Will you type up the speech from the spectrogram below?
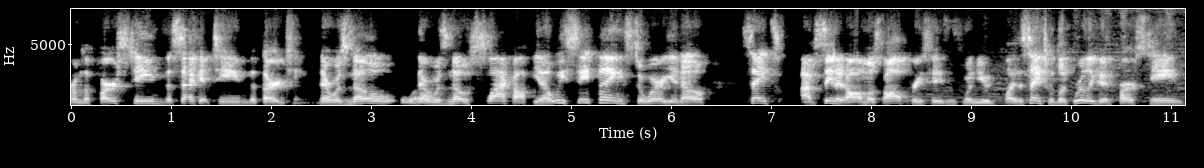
from the first team, the second team, the third team. There was no wow. there was no slack off. You know, we see things to where, you know, Saints, I've seen it almost all preseasons when you'd play. The Saints would look really good first team,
